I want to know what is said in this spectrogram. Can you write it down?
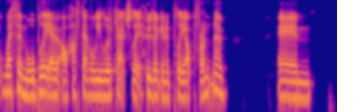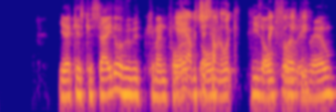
with Immobile, I- I'll have to have a wee look actually at who they're going to play up front now. Um, Yeah, because Caicedo, who would come in for yeah, it, I was just al- having a look. He's Big also out as well.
